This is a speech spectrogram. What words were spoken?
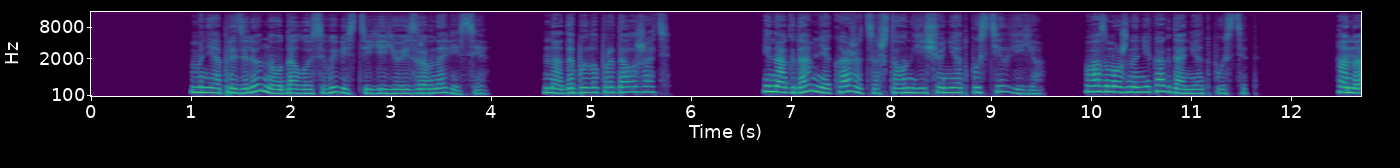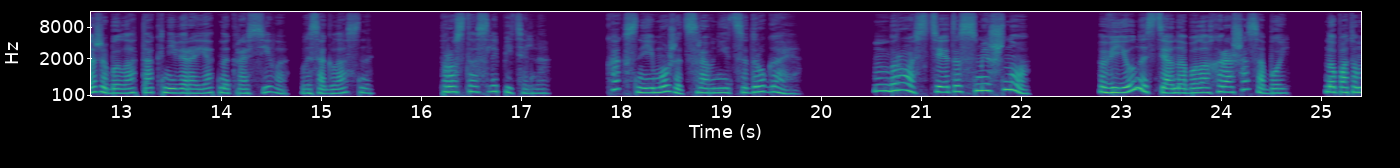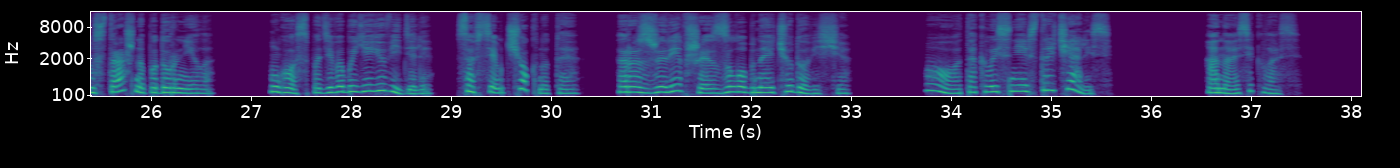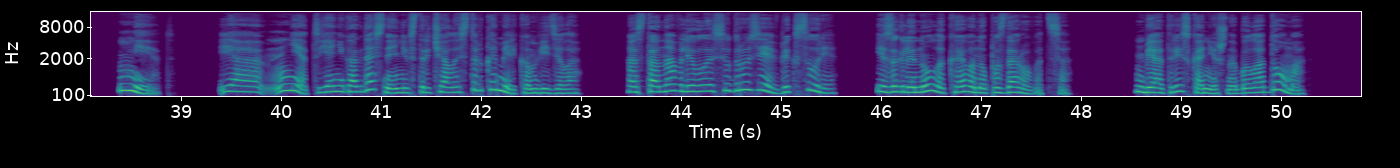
Мне определенно удалось вывести ее из равновесия. Надо было продолжать. Иногда мне кажется, что он еще не отпустил ее. Возможно, никогда не отпустит. Она же была так невероятно красива, вы согласны? Просто ослепительно. Как с ней может сравниться другая? Бросьте, это смешно. В юности она была хороша собой, но потом страшно подурнела. Господи, вы бы ее видели, совсем чокнутая, разжиревшее злобное чудовище. «О, так вы с ней встречались?» Она осеклась. «Нет, я... Нет, я никогда с ней не встречалась, только мельком видела. Останавливалась у друзей в Биксуре и заглянула к Эвану поздороваться. Беатрис, конечно, была дома.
